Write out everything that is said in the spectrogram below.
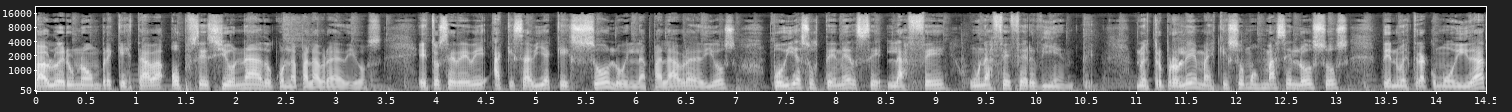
Pablo era un hombre que estaba obsesionado con la palabra de Dios. Esto se debe a que sabía que solo en la palabra de Dios podía sostenerse la fe, una fe ferviente. Nuestro problema es que somos más celosos de nuestra comodidad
